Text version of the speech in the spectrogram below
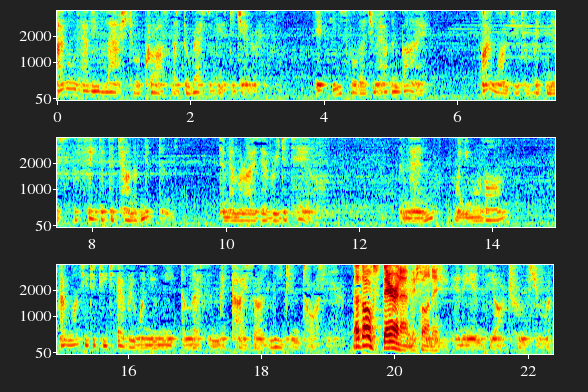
I won't have you lashed to a cross like the rest of these degenerates. It's useful that you happen by. I want you to witness the fate of the town of Nipton, to memorize every detail. And then, when you move on, I want you to teach everyone you meet the lesson that Caesar's legion taught here. That dog's staring at me funny. Any NCR troops you run.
